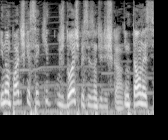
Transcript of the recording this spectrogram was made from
e não pode esquecer que os dois precisam de descanso. Então, nesse,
